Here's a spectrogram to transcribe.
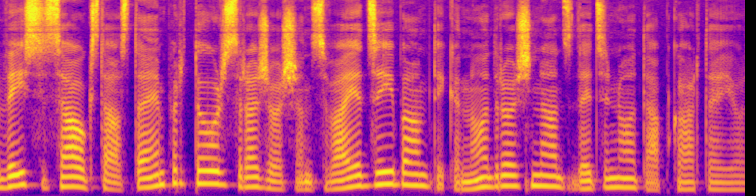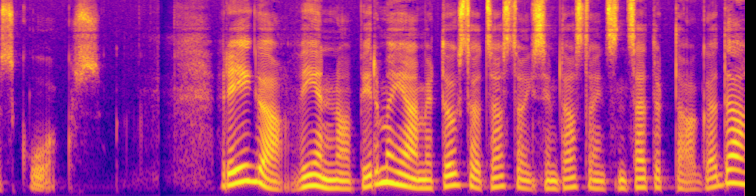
Visas augstās temperatūras ražošanas vajadzībām tika nodrošināts dedzinot apkārtējos kokus. Rīgā viena no pirmajām ir 1884. gadā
